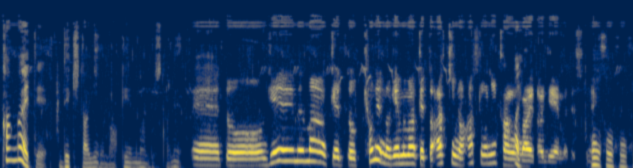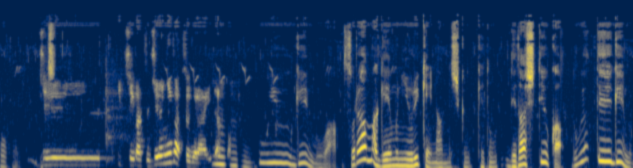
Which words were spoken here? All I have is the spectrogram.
考えてできたようなゲームなんですかね？えっと、ゲームマーケット、去年のゲームマーケット秋の後に考えたゲームですね。ほうほうほうほうほう。11月、12月ぐらいだと。うんうんうん、こういうゲームは、それはまあゲームによりけりなんですけど、出だしっていうか、どうやってゲーム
